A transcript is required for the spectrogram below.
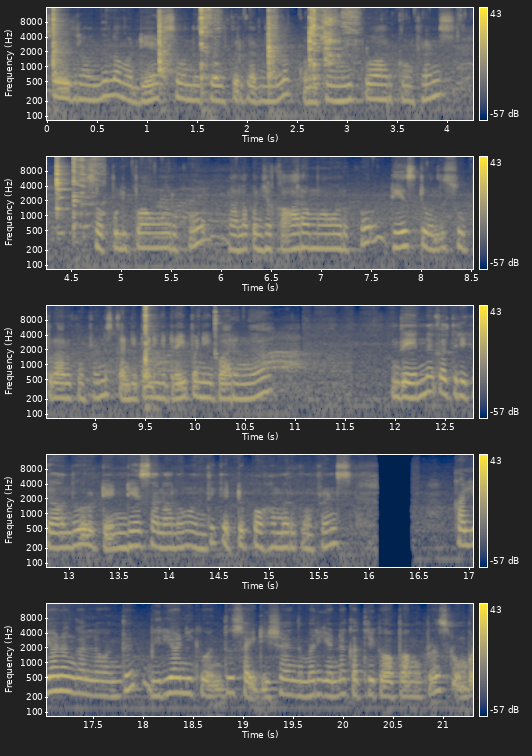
ஸோ இதில் வந்து நம்ம டேட்ஸ் வந்து சேர்த்துருக்கிறதுனால கொஞ்சம் இனிப்பாக இருக்கும் ஃப்ரெண்ட்ஸ் ஸோ புளிப்பாகவும் இருக்கும். நல்லா கொஞ்சம் காரமாகவும் இருக்கும். டேஸ்ட்டு வந்து சூப்பராக இருக்கும் ஃப்ரெண்ட்ஸ் கண்டிப்பாக நீங்கள் ட்ரை பண்ணி பாருங்கள் இந்த எண்ணெய் கத்திரிக்காய் வந்து ஒரு டென் டேஸ் ஆனாலும் வந்து கெட்டு போகாமல் இருக்கும் ஃப்ரெண்ட்ஸ் கல்யாணங்களில் வந்து பிரியாணிக்கு வந்து சைட் டிஷ்ஷாக இந்த மாதிரி எண்ணெய் கத்திரிக்காய் வைப்பாங்க ஃப்ரெண்ட்ஸ் ரொம்ப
